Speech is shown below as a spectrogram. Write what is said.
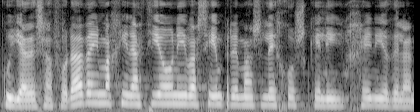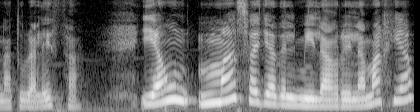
cuya desaforada imaginación iba siempre más lejos que el ingenio de la naturaleza, y aún más allá del milagro y la magia,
